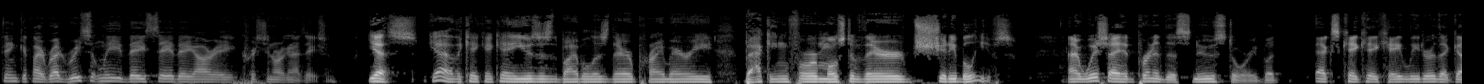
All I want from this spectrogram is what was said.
think, if I read recently, they say they are a Christian organization. Yes. Yeah, the KKK uses the Bible as their primary backing for most of their shitty beliefs. I wish I had printed this news story, but ex KKK leader that got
